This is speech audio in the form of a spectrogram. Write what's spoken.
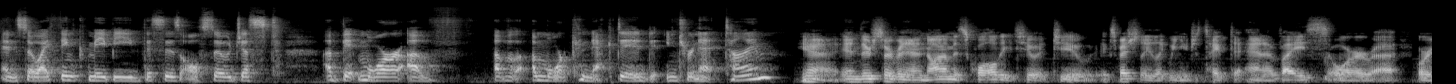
and so I think maybe this is also just a bit more of of a more connected internet time. Yeah, and there's sort of an anonymous quality to it too, especially like when you just type to Anna Vice or uh, or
